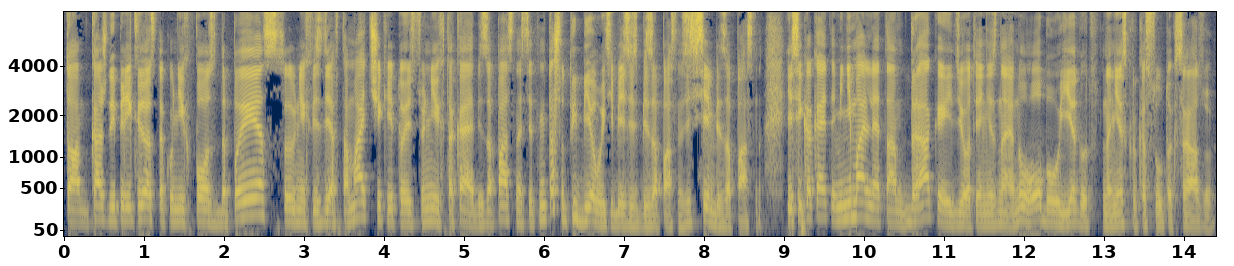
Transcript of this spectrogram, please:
там каждый перекресток у них пост ДПС, у них везде автоматчики, то есть у них такая безопасность. Это не то, что ты белый, тебе здесь безопасно, здесь всем безопасно. Если какая-то минимальная там драка идет, я не знаю, ну оба уедут на несколько суток сразу.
